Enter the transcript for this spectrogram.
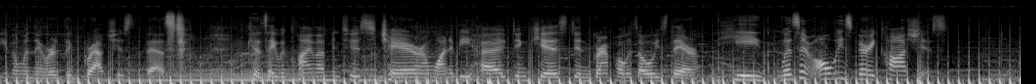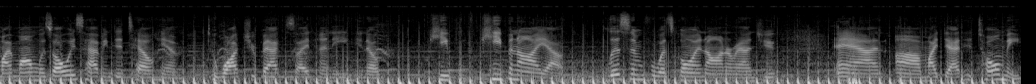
even when they were the grouchiest the best because they would climb up into his chair and want to be hugged and kissed and grandpa was always there. He wasn't always very cautious. My mom was always having to tell him to watch your backside, honey, you know, keep keep an eye out. Listen for what's going on around you. And um, my dad had told me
